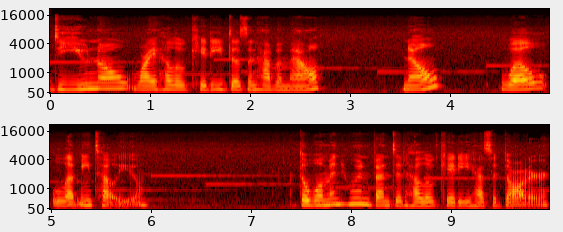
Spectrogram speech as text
Do you know why Hello Kitty doesn't have a mouth? No? Well, let me tell you. The woman who invented Hello Kitty has a daughter.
